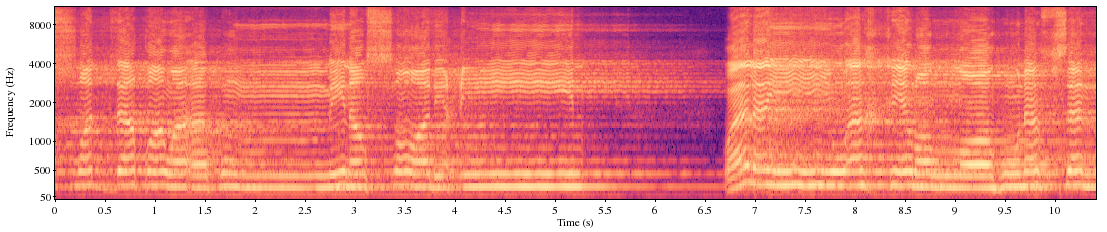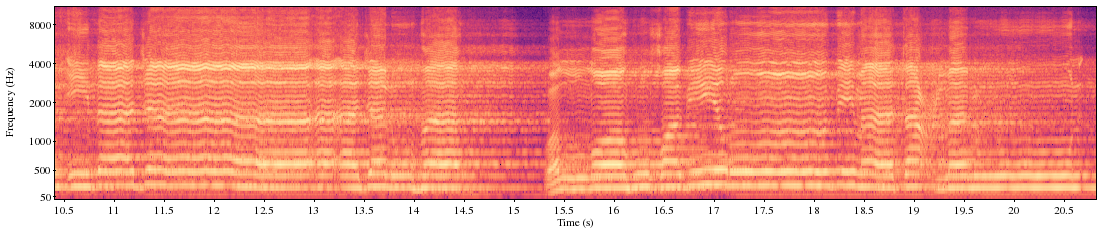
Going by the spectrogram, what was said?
فأصدق وأكن من الصالحين. ولن يؤخر الله نفسا إذا جاء أجلها. والله خبير بما تعملون.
